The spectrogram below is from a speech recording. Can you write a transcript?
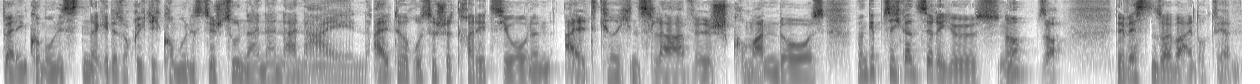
bei den Kommunisten, da geht es auch richtig kommunistisch zu. Nein, nein, nein, nein. Alte russische Traditionen, altkirchenslawisch, Kommandos. Man gibt sich ganz seriös, ne? So. Der Westen soll beeindruckt werden.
